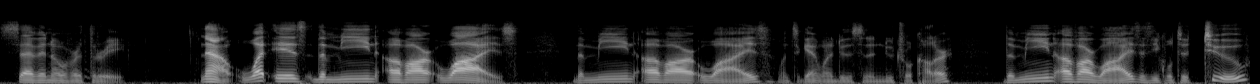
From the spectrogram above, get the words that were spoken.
7 over 3. Now, what is the mean of our y's? The mean of our y's, once again, I want to do this in a neutral color. The mean of our y's is equal to 2,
